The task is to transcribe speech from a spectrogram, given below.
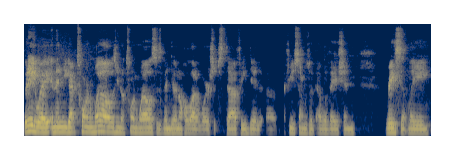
But anyway, and then you got Tauren Wells. You know, Tauren Wells has been doing a whole lot of worship stuff. He did uh, a few songs with Elevation recently,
